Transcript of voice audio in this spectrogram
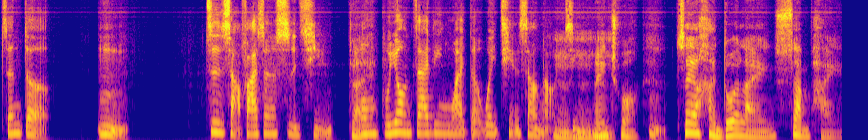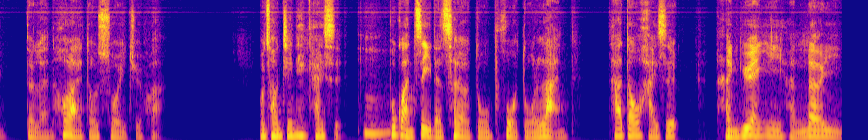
真的，嗯，至少发生事情，对，我们不用再另外的为钱伤脑筋。没错，嗯，所以有很多来算牌的人后来都说一句话：我从今天开始，嗯，不管自己的车有多破多烂，他都还是很愿意、很乐意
